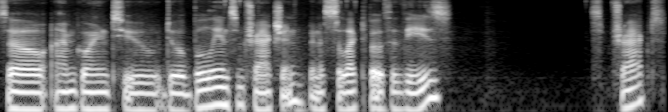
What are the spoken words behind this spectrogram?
So I'm going to do a Boolean subtraction. I'm going to select both of these, subtract,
